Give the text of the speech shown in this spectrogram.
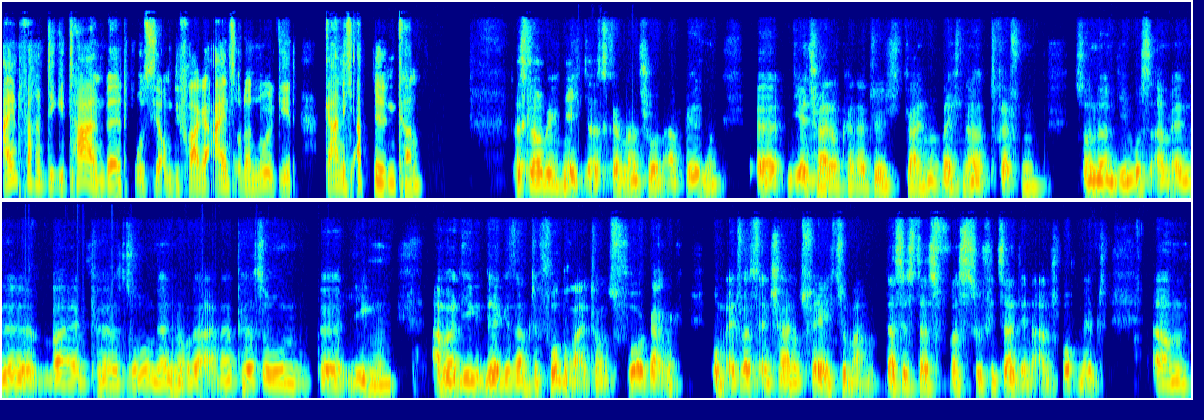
einfachen digitalen Welt, wo es ja um die Frage eins oder null geht, gar nicht abbilden kann? Das glaube ich nicht. Das kann man schon abbilden. Äh, die Entscheidung kann natürlich kein Rechner treffen, sondern die muss am Ende bei Personen oder einer Person äh, liegen. Aber die, der gesamte Vorbereitungsvorgang, um etwas entscheidungsfähig zu machen, das ist das, was zu viel Zeit in Anspruch nimmt. Ähm,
